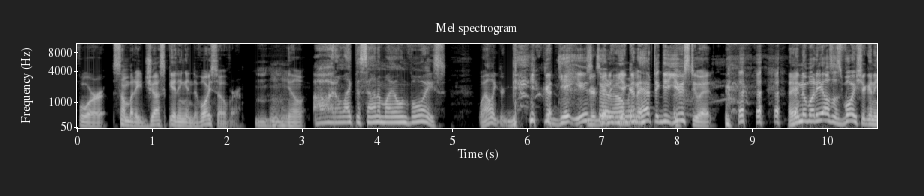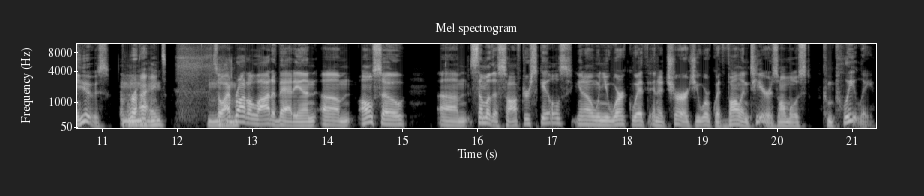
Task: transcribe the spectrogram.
for somebody just getting into voiceover. Mhm. Mhm. You know, oh, I don't like the sound of my own voice. Well, you're you're gonna, Get used to gonna, it. you're gonna have to get used to it. Ain't nobody else's voice you're gonna use. right. So I Mhm. brought a lot of that in. Um, also, um, some of the softer skills. You know, when you work with in a church, you work with volunteers almost completely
